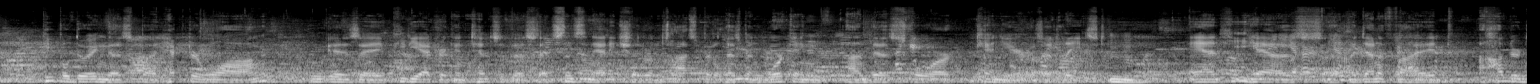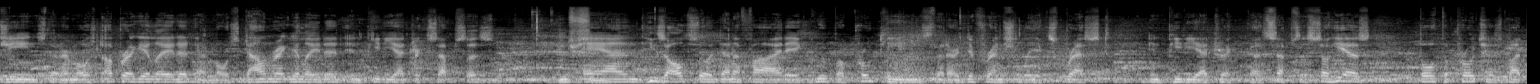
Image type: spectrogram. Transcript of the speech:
people doing this, but Hector Wong, who is a pediatric intensivist at Cincinnati Children's Hospital, has been working on this for 10 years at least. Mm-hmm. And he has uh, identified 100 genes that are most upregulated and most downregulated in pediatric sepsis. And he's also identified a group of proteins that are differentially expressed in pediatric uh, sepsis. So he has both approaches, but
